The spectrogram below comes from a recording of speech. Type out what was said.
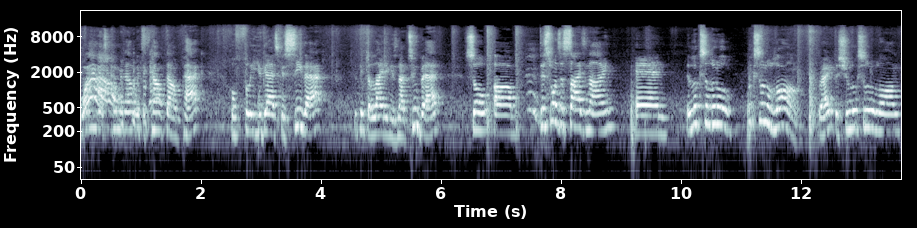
Wow! That's coming out with the countdown pack. Hopefully you guys can see that. I think the lighting is not too bad. So um, this one's a size 9 and it looks a little looks a little long, right? The shoe looks a little long.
